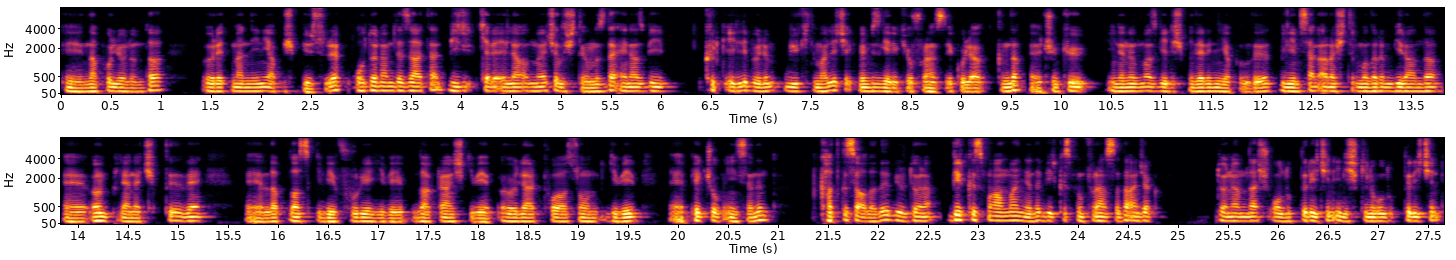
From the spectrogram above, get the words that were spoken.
e, Napolyon'un da öğretmenliğini yapmış bir süre. O dönemde zaten bir kere ele almaya çalıştığımızda en az bir 40-50 bölüm büyük ihtimalle çekmemiz gerekiyor Fransız ekolü hakkında. E, çünkü inanılmaz gelişmelerin yapıldığı, bilimsel araştırmaların bir anda ön plana çıktığı ve Laplace gibi, Fourier gibi, Lagrange gibi, Euler, Poisson gibi pek çok insanın katkı sağladığı bir dönem. Bir kısmı Almanya'da, bir kısmı Fransa'da ancak dönemdaş oldukları için, ilişkili oldukları için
